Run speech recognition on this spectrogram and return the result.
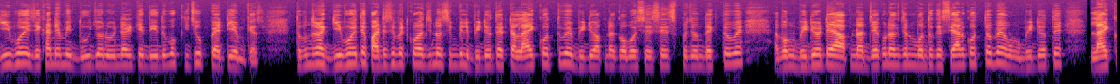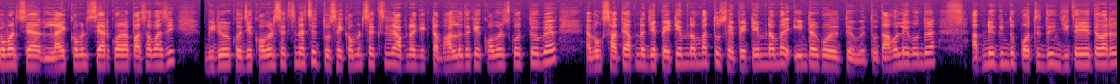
গিভ হয়ে যেখানে আমি দুজন উইনারকে দিয়ে দেবো কিছু পেটিএম ক্যাশ তো বন্ধুরা গিভ হইতে পার্টিসিপেট করার জন্য সিম্পলি ভিডিওতে একটা লাইক করতে হবে ভিডিও আপনাকে অবশ্যই শেষ পর্যন্ত দেখতে হবে এবং ভিডিওতে আপনার যে কোনো একজন বন্ধুকে শেয়ার করতে হবে এবং ভিডিওতে like comment share like comment share করার পাশাপাশি ভিডিওর যে কমেন্ট সেকশন আছে, তো সেই কমেন্ট সেকশনে আপনাকে একটা ভালো দেখে কমেন্টস করতে হবে এবং সাথে আপনার যে পেটিএম নাম্বার তো সেই পেটিএম নাম্বার ইন্টার করে দিতে হবে। তো তাহলেই বন্ধুরা, আপনিও কিন্তু প্রতিদিন জিতে যেতে পারেন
